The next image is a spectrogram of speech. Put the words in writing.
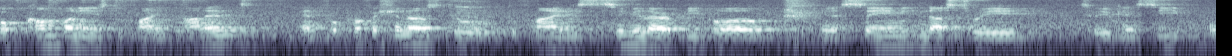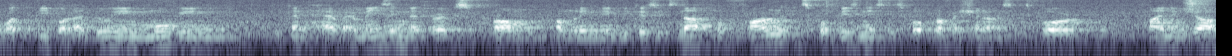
for companies to find talent and for professionals to, to find similar people in the same industry so you can see what people are doing, moving. You can have amazing networks from, from LinkedIn because it's not for fun, it's for business, it's for professionals, it's for finding job.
